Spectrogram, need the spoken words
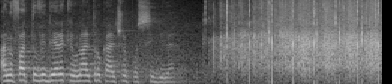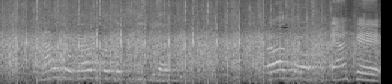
hanno fatto vedere che un altro calcio è possibile. Un altro calcio è possibile. Tra l'altro è anche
